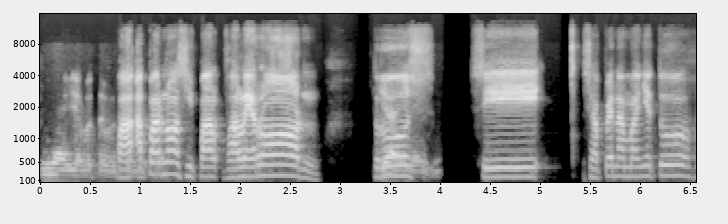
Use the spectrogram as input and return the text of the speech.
Iya iya betul. Pa- betul, apa betul. no si Val- Valeron. Terus Iya, iya, si siapa namanya tuh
